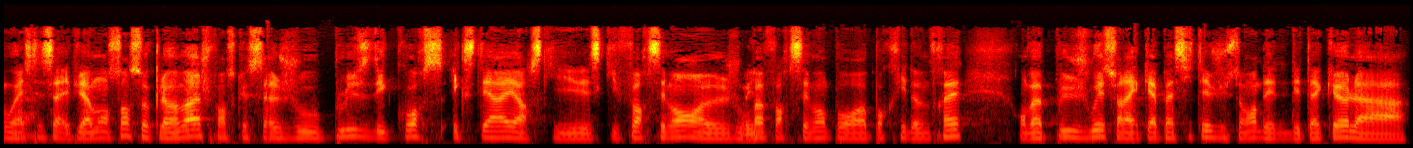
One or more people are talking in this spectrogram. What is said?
Ouais, c'est ça. Et puis à mon sens, Oklahoma, je pense que ça joue plus des courses extérieures, ce qui, ce qui forcément euh, joue pas forcément pour pour Creed Humphrey. On va plus jouer sur la capacité justement des, des tackles à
